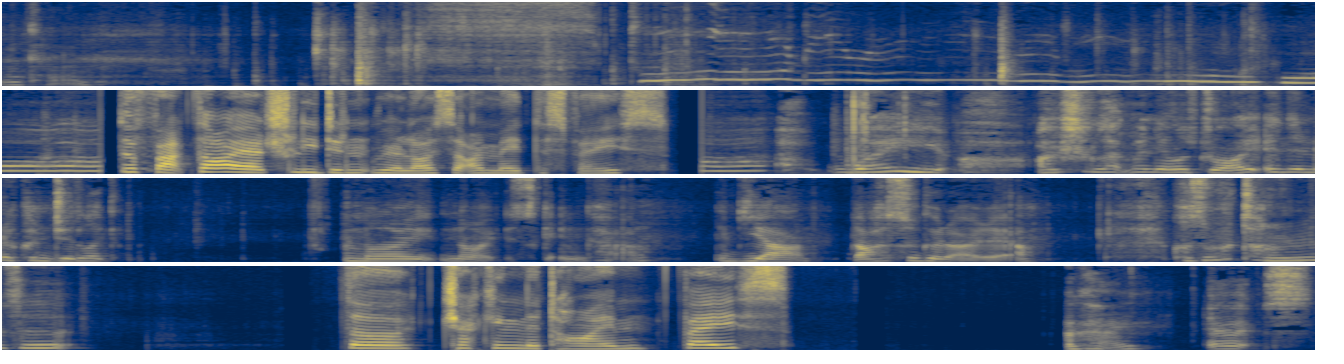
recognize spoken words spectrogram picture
Okay. The fact that I actually didn't realise that I made this face. wait, I should let my nails dry and then I can do like my night skincare. Yeah, that's a good idea. Because what time is it? The checking the time face. Okay, it's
